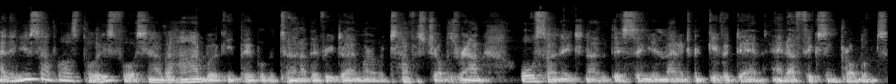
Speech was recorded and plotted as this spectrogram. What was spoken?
And the New South Wales Police Force, you know, the hard-working people that turn up every day in one of the toughest jobs around, also need to know that their senior management give a damn and are fixing problems.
